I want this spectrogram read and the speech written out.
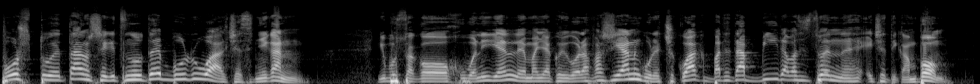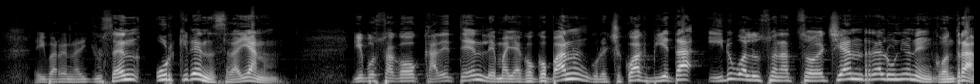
postuetan segitzen dute burua altxezinegan. Gipuzkoako juvenilen lemaiako igora fasian, gure txokoak bat eta bi irabazizuen etxetik kanpo eibarren aritu zen urkiren zelaian. Gipuzkoako kadeten lemaiako kopan, gure txekoak bieta iru zuen atzo etxean Real Unionen kontra.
